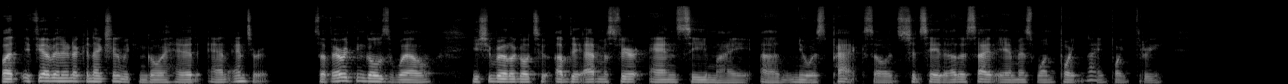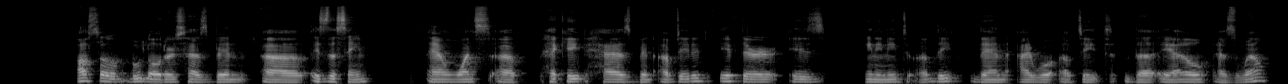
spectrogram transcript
But if you have internet connection, we can go ahead and enter it. So if everything goes well, you should be able to go to update atmosphere and see my uh, newest pack. So it should say the other side AMS 1.9.3. Also, bootloaders has been uh, is the same, and once uh, Hekate has been updated, if there is any need to update, then I will update the AIO as well,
